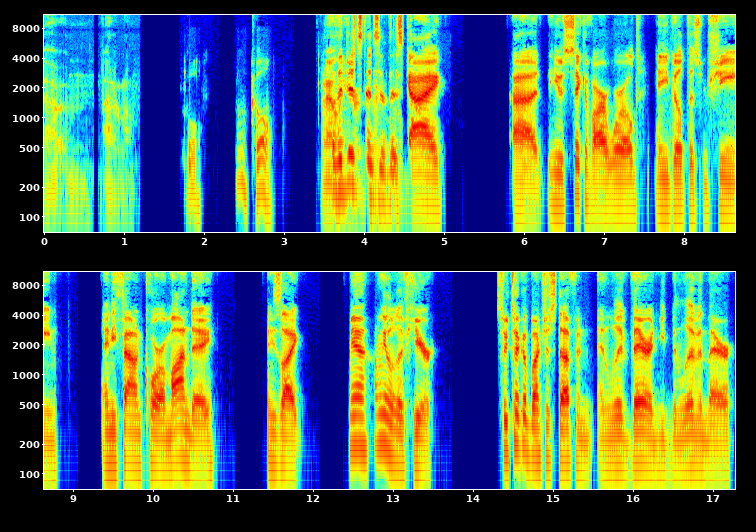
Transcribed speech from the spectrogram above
Um, I don't know. Cool. oh, cool Well, the gist is that this guy, uh, he was sick of our world, and he built this machine, and he found Coramonde, and he's like, "Yeah, I'm gonna live here." So he took a bunch of stuff and and lived there, and he'd been living there,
